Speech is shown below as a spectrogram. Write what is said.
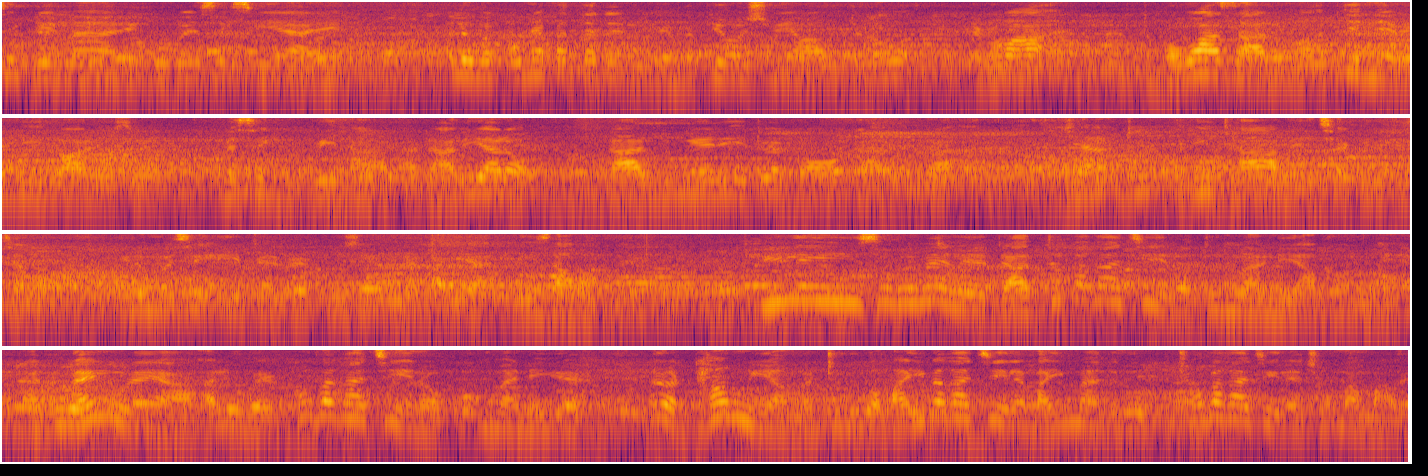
စိတ်ပင်ပန်းရတယ်ကိုယ်ပဲစိတ်ဆင်းရတယ် အဲ့လိုပဲကိုယ်နဲ့ပတ်သက်တဲ့လူတွေမပျော်ရွှင်အောင်တလို့တကဘာဘဝစာလုံးကအပြစ်နဲ့ပဲနေသွားတယ်ဆိုတော့ message ကိုပေးထားတာဒါလေးကတော့ဒါလူငယ်တွေအတွက်ကောဒါဒါရန်အထူးပဋိထားရမယ့်အချက်ကလေးတစ်ချက်ပါဒီလို message လေးပဲပဲကိုစောလည်းဒါလေးကလေးစားပါတယ်ဘီလင်းဆိုပေမဲ့လည်းဒါသူ့ဘက် ကကြည့်ရင်တော့သူမှန်နေရပါတော့။ဒါလူတိုင်းလူတိုင်းကအဲ့လိုပဲကိုယ့်ဘက်ကကြည့်ရင်တော့ကိုယ်မှန်နေရွယ်အဲ့တော့ထောက်နေရမတူဘူးပေါ့။မာကြီးဘက်ကကြည့်ရင်လည်းမာကြီးမှန်တယ်လို့ချောဘက်ကကြည့်ရင်လည်းချောမှန်ပါပဲ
